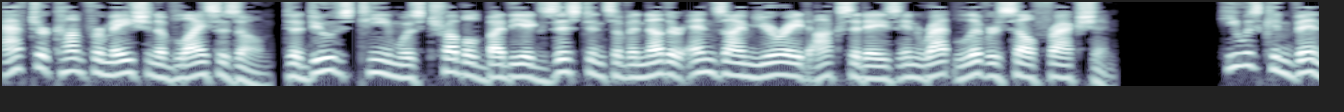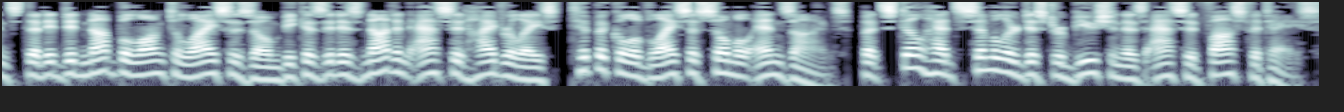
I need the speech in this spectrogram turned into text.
After confirmation of lysosome, de team was troubled by the existence of another enzyme urate oxidase in rat liver cell fraction. He was convinced that it did not belong to lysosome because it is not an acid hydrolase, typical of lysosomal enzymes, but still had similar distribution as acid phosphatase.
